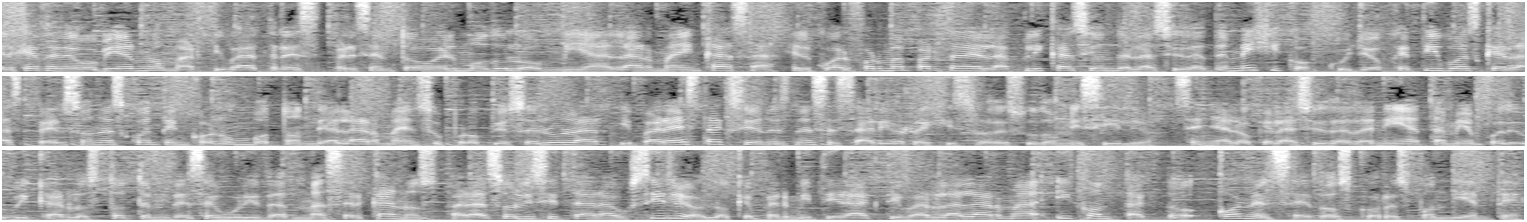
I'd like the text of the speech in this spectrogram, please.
El jefe de gobierno, Martí Batres, presentó el módulo Mi Alarma en Casa, el cual forma parte de la aplicación de la Ciudad de México, cuyo objetivo es que las personas cuenten con un botón de alarma en su propio celular y para esta acción es necesario el registro de su domicilio. Señaló que la ciudadanía también puede ubicar los tótem de seguridad más cercanos para solicitar auxilio, lo que permitirá activar la alarma y contacto con el C2 correspondiente.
